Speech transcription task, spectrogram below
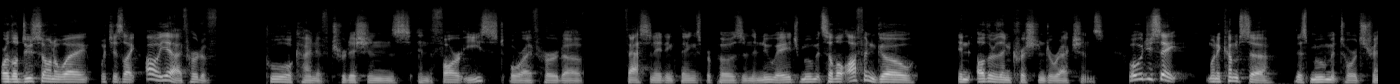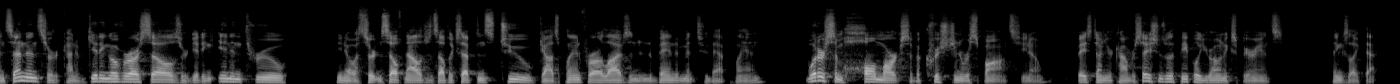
or they'll do so in a way which is like oh yeah i've heard of cool kind of traditions in the far east or i've heard of fascinating things proposed in the new age movement. So they'll often go in other than christian directions. What would you say when it comes to this movement towards transcendence or kind of getting over ourselves or getting in and through you know a certain self-knowledge and self-acceptance to god's plan for our lives and an abandonment to that plan what are some hallmarks of a Christian response, you know, based on your conversations with people, your own experience, things like that?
